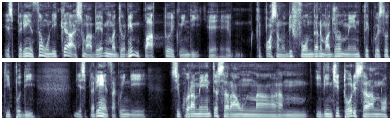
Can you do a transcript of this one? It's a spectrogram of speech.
esperienza unica, insomma, avere un maggiore impatto e quindi eh, che possano diffondere maggiormente questo tipo di, di esperienza. Quindi sicuramente sarà una, um, i vincitori saranno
